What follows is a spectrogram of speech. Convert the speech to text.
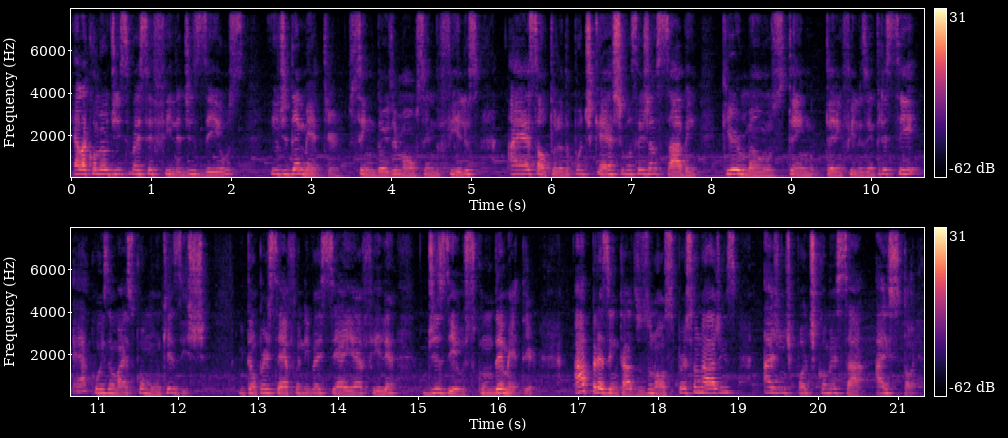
Ela, como eu disse, vai ser filha de Zeus e de Deméter. Sim, dois irmãos sendo filhos. A essa altura do podcast, vocês já sabem que irmãos tem, terem filhos entre si é a coisa mais comum que existe. Então Perséfone vai ser aí a filha de Zeus com Deméter. Apresentados os nossos personagens, a gente pode começar a história.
